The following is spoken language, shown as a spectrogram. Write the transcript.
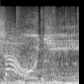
saúde.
